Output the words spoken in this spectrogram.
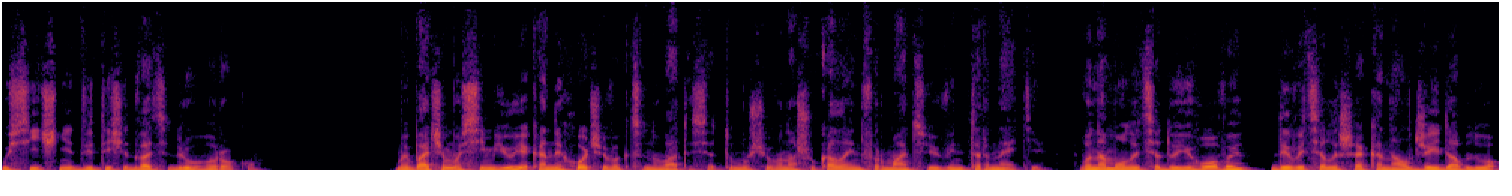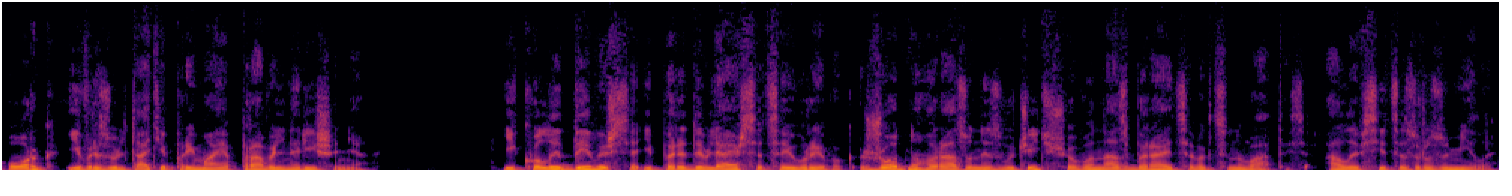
у січні 2022 року. Ми бачимо сім'ю, яка не хоче вакцинуватися, тому що вона шукала інформацію в інтернеті. Вона молиться до Єгови, дивиться лише канал JW.org і в результаті приймає правильне рішення. І коли дивишся і передивляєшся цей уривок, жодного разу не звучить, що вона збирається вакцинуватися, але всі це зрозуміли.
